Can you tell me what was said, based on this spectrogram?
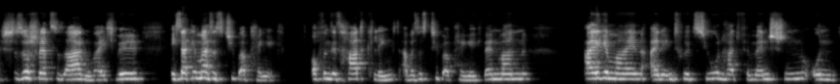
so schwer zu sagen, weil ich will, ich sage immer, es ist typabhängig. Auch wenn es jetzt hart klingt, aber es ist typabhängig. Wenn man allgemein eine Intuition hat für Menschen und,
